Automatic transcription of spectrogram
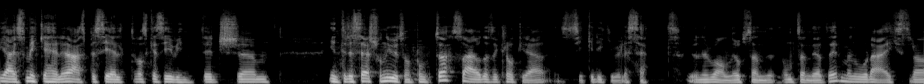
Jeg som ikke heller er spesielt, hva skal jeg si, vintage um, interessert sånn i utgangspunktet, så er jo dette klokker jeg sikkert ikke ville sett under vanlige omstendigheter, men hvor det er ekstra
